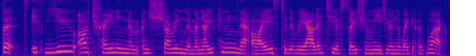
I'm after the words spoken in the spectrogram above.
but if you are training them and showing them and opening their eyes to the reality of social media and the way that it works,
